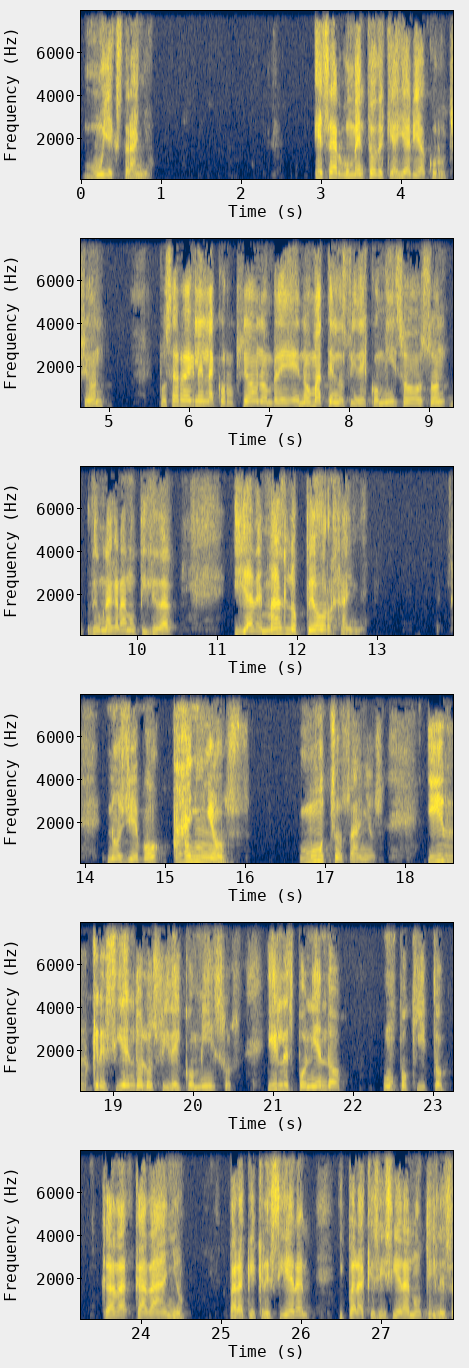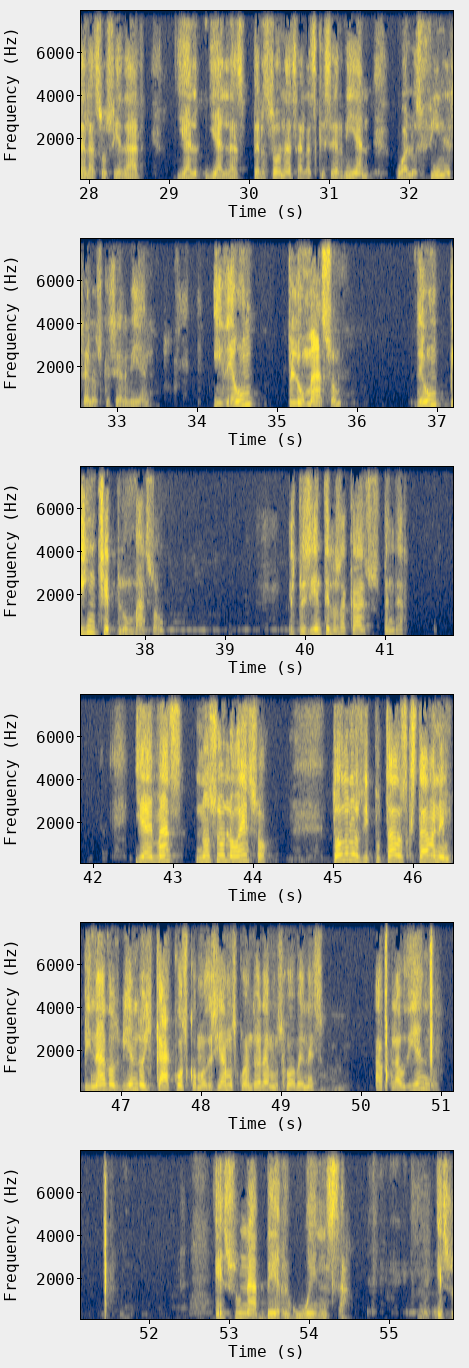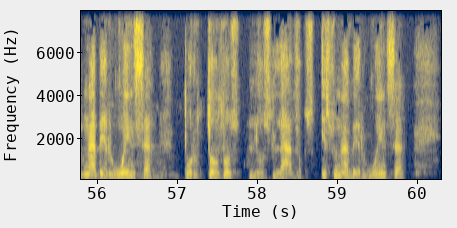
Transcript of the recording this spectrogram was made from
muy extraño. Ese argumento de que ahí había corrupción, pues arreglen la corrupción, hombre, no maten los fideicomisos, son de una gran utilidad. Y además lo peor, Jaime, nos llevó años, muchos años, ir creciendo los fideicomisos, irles poniendo un poquito cada, cada año para que crecieran y para que se hicieran útiles a la sociedad y a, las personas a las que servían o a los fines a los que servían. Y de un plumazo, de un pinche plumazo, el presidente los acaba de suspender. Y además, no solo eso, todos los diputados que estaban empinados viendo y cacos, como decíamos cuando éramos jóvenes, aplaudiendo es una vergüenza. Es una vergüenza por todos los lados. Es una vergüenza,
